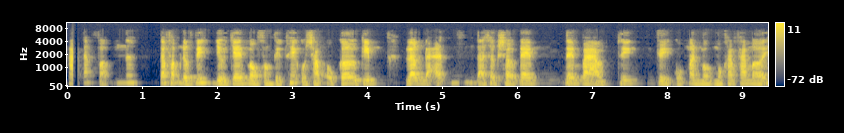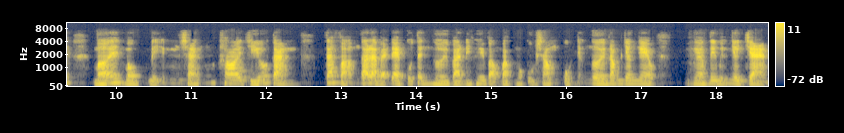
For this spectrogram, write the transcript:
hai. Tác phẩm tác phẩm được viết dựa trên một phần tiểu thuyết của sống hồ cơ. Kim Lân đã đã thực sự đem đem vào thiên truyện của mình một một khám phá mới mới một điểm sáng soi chiếu toàn tác phẩm. Đó là vẻ đẹp của tình người và niềm hy vọng vào một cuộc sống của những người nông dân nghèo nghèo tiêu biểu như chàng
